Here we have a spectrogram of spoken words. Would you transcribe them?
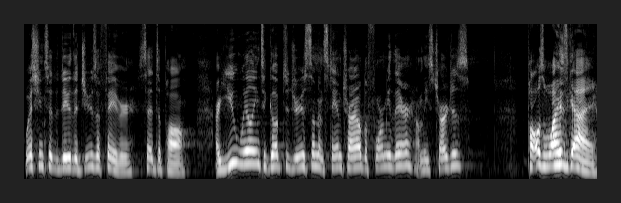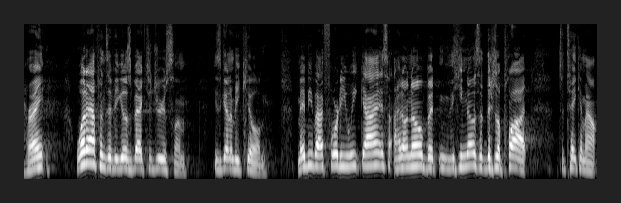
wishing to do the Jews a favor, said to Paul, Are you willing to go up to Jerusalem and stand trial before me there on these charges? Paul's a wise guy, right? What happens if he goes back to Jerusalem? He's going to be killed. Maybe by 40 weak guys, I don't know, but he knows that there's a plot to take him out.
